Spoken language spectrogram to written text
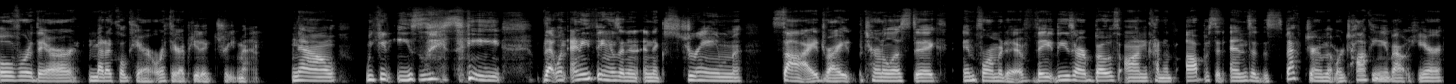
over their medical care or therapeutic treatment. Now, we could easily see that when anything is in an, an extreme side, right? Paternalistic, informative. They these are both on kind of opposite ends of the spectrum that we're talking about here.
